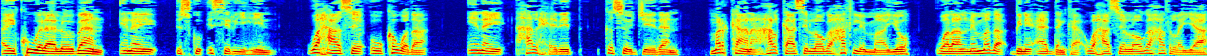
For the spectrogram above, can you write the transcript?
ay ku walaaloobaan inay isku isir yihiin. Waxaase uu ka wadaa inay hal xidid ka soo jeedaan markaana halkaasi looga hadli maayo walaalnimada bini'aadanka. Waxaase looga hadlayaa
